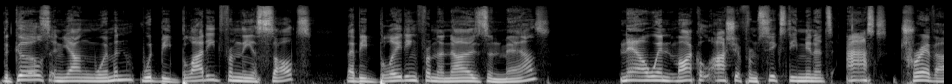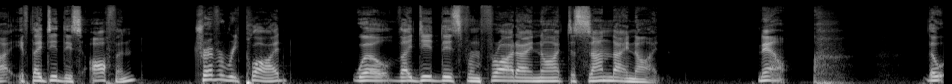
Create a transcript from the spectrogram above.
The girls and young women would be bloodied from the assaults, they'd be bleeding from the nose and mouths. Now, when Michael Usher from 60 Minutes asks Trevor if they did this often, Trevor replied, Well, they did this from Friday night to Sunday night. Now, the,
